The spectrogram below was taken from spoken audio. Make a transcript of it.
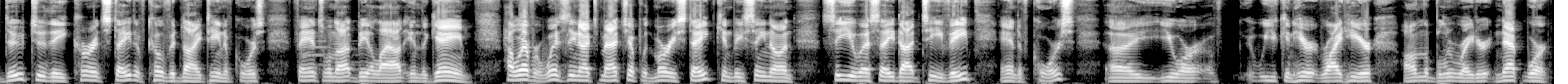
Due to the current state of COVID 19, of course, fans will not be allowed in the game. However, Wednesday night's matchup with Murray State can be seen on CUSA.tv, and of course, uh, you are you can hear it right here on the Blue Raider Network.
